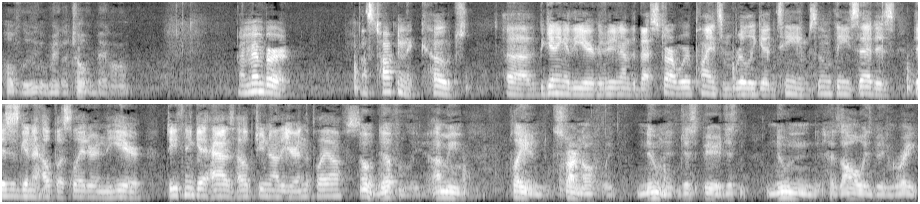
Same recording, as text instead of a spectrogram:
hopefully we can bring a trophy back home. I remember I was talking to coach uh, the beginning of the year because we didn't have the best start. We were playing some really good teams. The only thing he said is this is going to help us later in the year. Do you think it has helped you now that you're in the playoffs? Oh, definitely. I mean, playing starting off with Newnan, just period, just Newnan has always been great,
